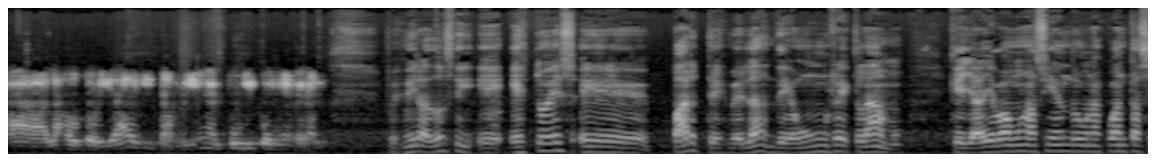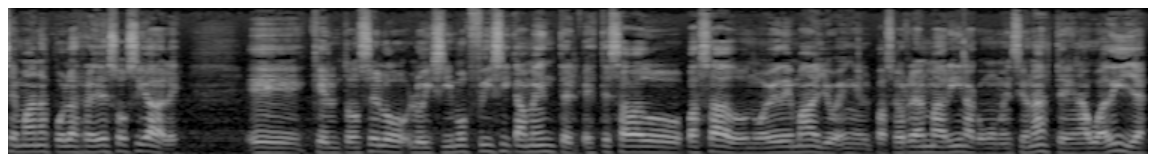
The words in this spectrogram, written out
a las autoridades y también al público en general? Pues mira, Dusty, eh, esto es eh, parte, ¿verdad?, de un reclamo que ya llevamos haciendo unas cuantas semanas por las redes sociales, eh, que entonces lo, lo, hicimos físicamente este sábado pasado, 9 de mayo, en el Paseo Real Marina, como mencionaste, en Aguadilla,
